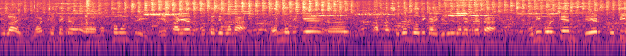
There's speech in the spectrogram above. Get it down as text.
জুলাই মঞ্চ থেকে মুখ্যমন্ত্রী এসআইআর হতে দেব না। অন্যদিকে আপনার শুভেন্দু অধিকারী, বিরোধী দলের নেতা, উনি বলছেন দেড় কোটি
